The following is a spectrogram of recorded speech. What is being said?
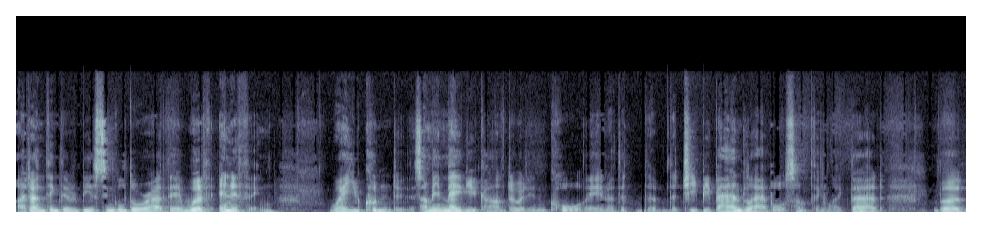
i don't think there would be a single DAW out there worth anything where you couldn't do this. I mean maybe you can't do it in core you know the the, the cheapy BandLab or something like that but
